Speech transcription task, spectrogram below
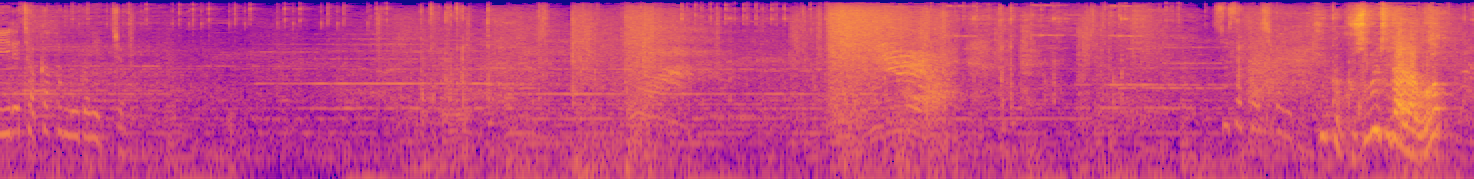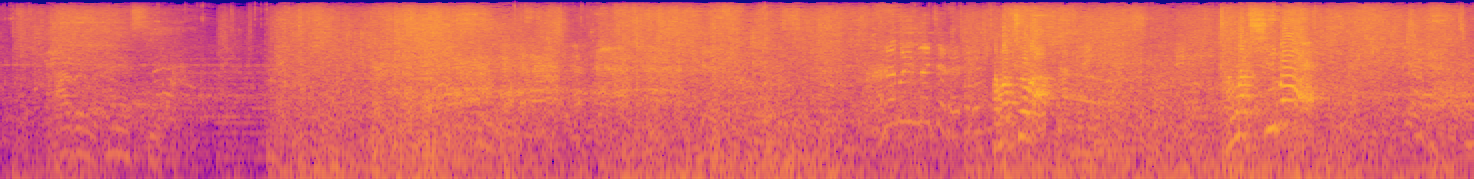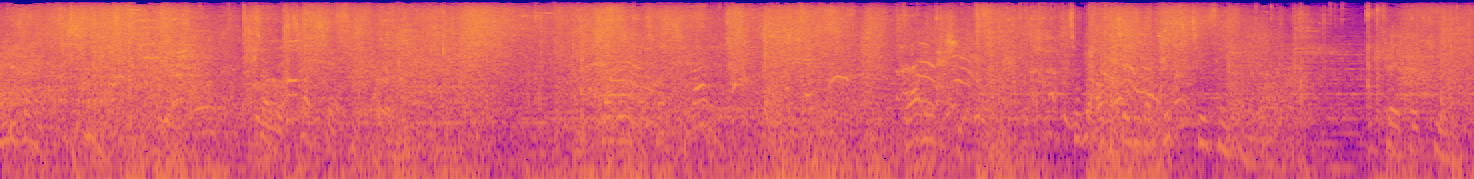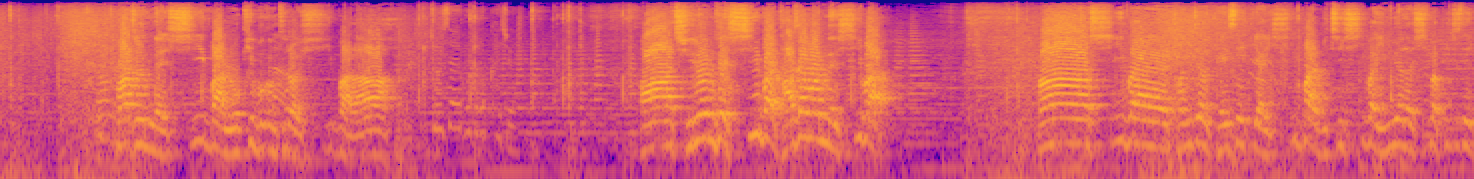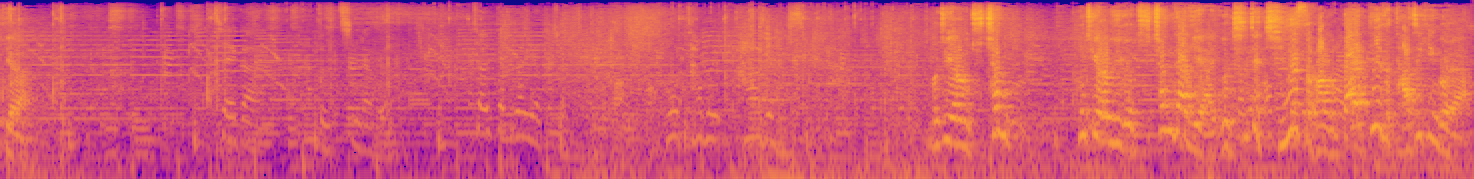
이 일에 적합한 물건이 있죠. 수색할 시간이 핑크 90을 달라고? 바람을 맞아라. 장막 치워봐 장막 씨발 적의 억제기가 곧 재생됩니다. 트래플 킬. 봐줬네 씨발 로키 부금 틀어 씨발 아, 조사해 보도록 하죠. 아 지렸네 씨발 다 잡았네 씨발 아 씨발 던져 개새끼야 이 씨발 미친 씨발 인면허 씨발 피치 새끼야 제가 놓친다고요? 절대 그럴 리 없죠. 포탑을 파괴했습니다. 솔직히 여러분 추천 솔직히 여러분 이거 추천각이야 이거 진짜 지렸어 방금 딸피에서 다 지킨 거야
